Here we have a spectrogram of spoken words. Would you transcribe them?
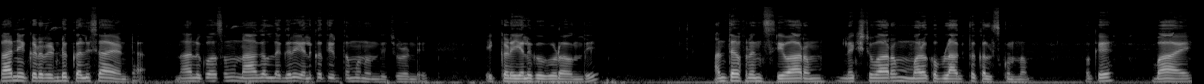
కానీ ఇక్కడ రెండు కలిశాయంట. దానికోసం నాగల దగ్గర ఎలుక తీర్థం అని ఉంది చూడండి. ఇక్కడ ఎలుక కూడా ఉంది. అంతే ఫ్రెండ్స్ ఈ వారం నెక్స్ట్ వారం మరొక బ్లాగ్తో కలుసుకుందాం. ఓకే? బాయ్.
